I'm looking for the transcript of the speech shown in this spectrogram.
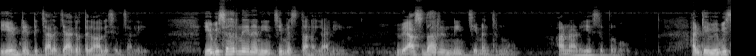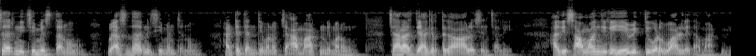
ఏంటంటే చాలా జాగ్రత్తగా ఆలోచించాలి. ఎవిసారినైనా నేను క్షమిస్తాను కానీ వ్యాసదారిని నేను క్షమించను అన్నాడు యేసుప్రభు అంటే వ్యభిసారిని క్షమిస్తాను వ్యాసదారిని క్షమించను అంటే దాన్ని మనం ఆ మాటని మనం చాలా జాగ్రత్తగా ఆలోచించాలి. అది సామాన్యంగా ఏ వ్యక్తి కూడా వాడలేదు ఆ మాటని.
